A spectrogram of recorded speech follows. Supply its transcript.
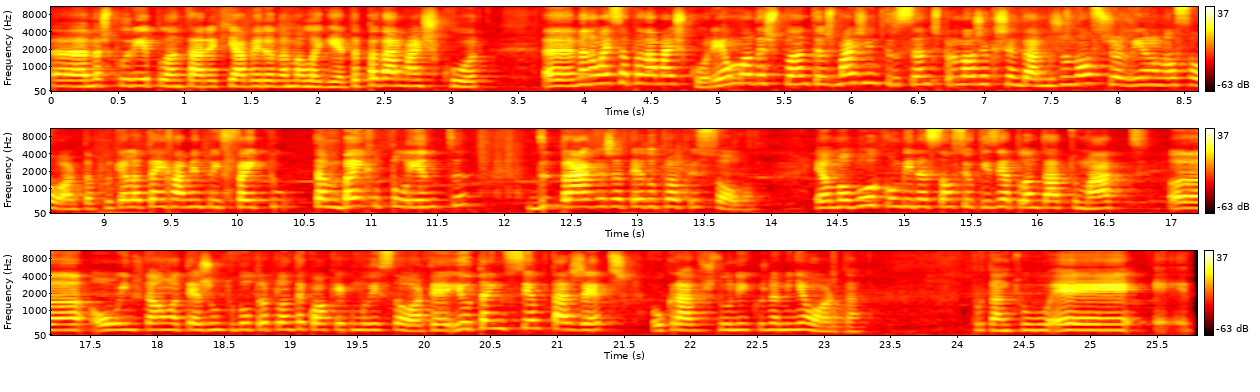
uh, mas poderia plantar aqui à beira da malagueta para dar mais cor. Uh, mas não é só para dar mais cor, é uma das plantas mais interessantes para nós acrescentarmos no nosso jardim na nossa horta, porque ela tem realmente um efeito também repelente de pragas até do próprio solo. É uma boa combinação se eu quiser plantar tomate uh, ou então até junto de outra planta qualquer, como disse da horta. Eu tenho sempre tagetes ou cravos túnicos na minha horta. Portanto, é, é,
